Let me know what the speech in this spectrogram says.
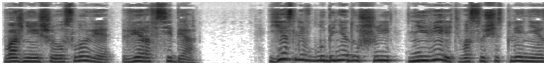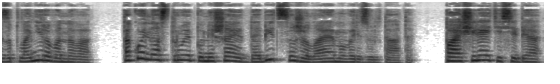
Важнейшее условие – вера в себя. Если в глубине души не верить в осуществление запланированного, такой настрой помешает добиться желаемого результата. Поощряйте себя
